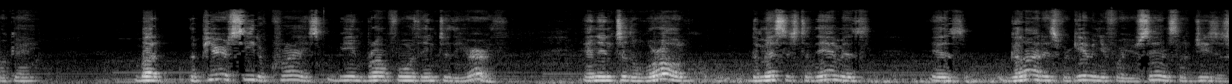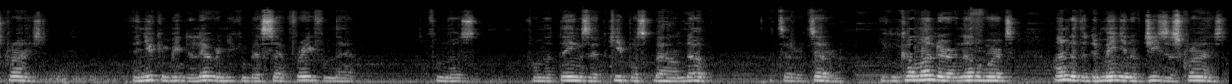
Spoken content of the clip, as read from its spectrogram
okay, but the pure seed of Christ being brought forth into the earth and into the world. The message to them is, is God has forgiven you for your sins through Jesus Christ, and you can be delivered and you can be set free from that from those from the things that keep us bound up, etc., etc. You can come under, in other words, under the dominion of Jesus Christ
